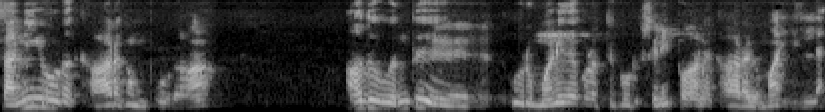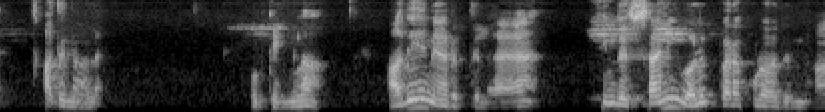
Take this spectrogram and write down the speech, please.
சனியோட காரகம் பூரா அது வந்து ஒரு மனித குலத்துக்கு ஒரு செழிப்பான காரகமாக இல்லை. அதனால. ஓகேங்களா? அதே நேரத்தில் இந்த சனி வலு பெறக்கூடாதுன்னா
